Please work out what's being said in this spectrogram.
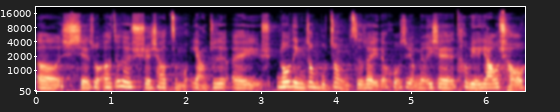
呃写说呃这个学校怎么样，就是哎 loading 重不重之类的，或者是有没有一些特别要求？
